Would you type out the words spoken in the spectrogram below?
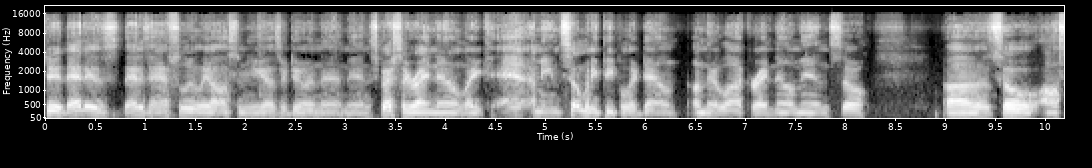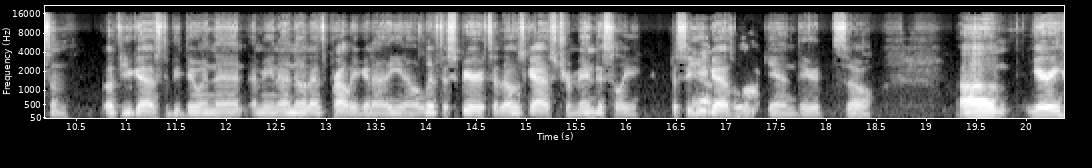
dude, that is that is absolutely awesome. You guys are doing that, man. Especially right now. Like, eh, I mean, so many people are down on their luck right now, man. So, uh, so awesome of you guys to be doing that. I mean, I know that's probably gonna, you know, lift the spirits of those guys tremendously to see yeah. you guys walk in, dude. So, um, Gary,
